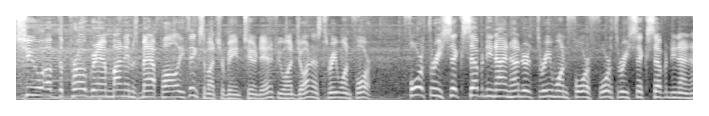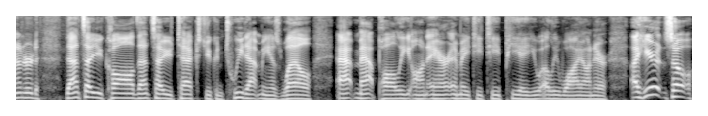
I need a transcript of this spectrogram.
two of the program. My name is Matt Pauley. Thanks so much for being tuned in. If you want to join us, 314 436 7900, 314 436 7900. That's how you call. That's how you text. You can tweet at me as well at Matt Pauley on air, M A T T P A U L E Y on air. I hear it. So,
